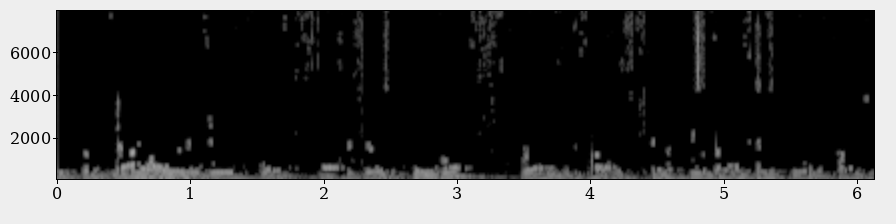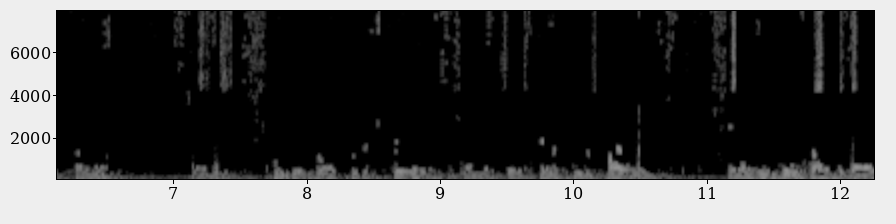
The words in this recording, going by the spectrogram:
right, so now I want to introduce uh, Dr. Gary Kinsel from the Department of Chemistry and Biochemistry and the College of Science. Uh. Kinsel is also the chair of the chemistry department. And he's going to talk about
